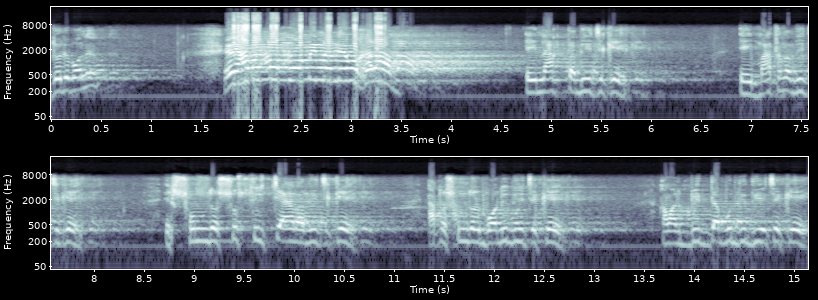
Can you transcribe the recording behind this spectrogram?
যদি বলেন। আমার নাম মমিন না নেমো খারাম এই নাকটা দিয়েছে কে? এই মাথাটা দিয়েছে কে? এই সুন্দর সুস্থির চেহারা দিয়েছে কে? এত সুন্দর বডি দিয়েছে কে? আমার বিদ্যা বুদ্ধি দিয়েছে কে?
